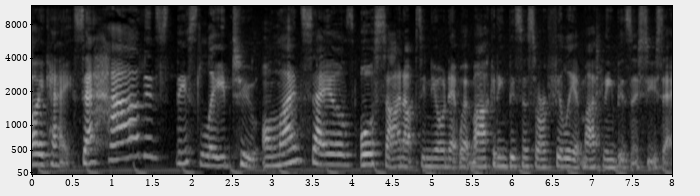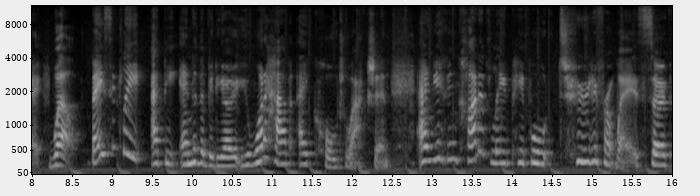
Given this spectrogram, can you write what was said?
Okay, so how does this lead to online sales or signups in your network marketing business or affiliate marketing business, you say? Well, basically at the end of the video you want to have a call to action and you can kind of lead people two different ways. So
